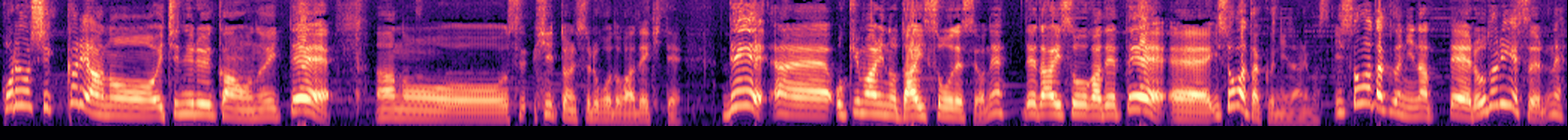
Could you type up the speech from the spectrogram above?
これをしっかりあの、1、2塁間を抜いて、あのヒットにすることができて、で、えー、お決まりのダイソーですよね。で、ダイソーが出て、えー、磯畑くんになります。磯畑くんになって、ロドリゲスね、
